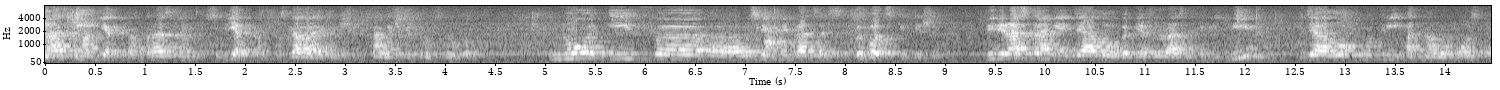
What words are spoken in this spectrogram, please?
разным объектам, разным субъектам, разговаривающим в кавычках друг с другом, но и в э, мыслительные процессы. Выгодский пишет, перерастание диалога между разными людьми в диалог внутри одного мозга.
